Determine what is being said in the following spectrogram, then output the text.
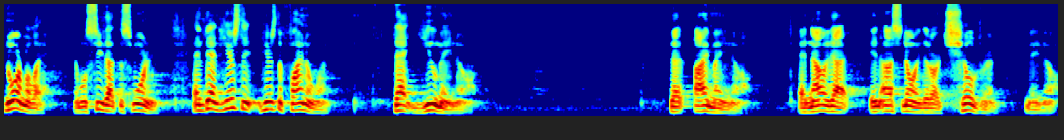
normally. And we'll see that this morning. And then here's the, here's the final one that you may know that I may know. And now that in us knowing that our children may know.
